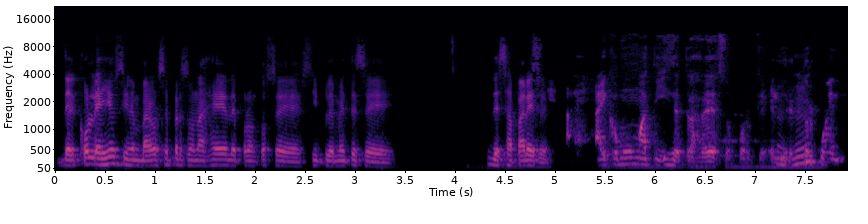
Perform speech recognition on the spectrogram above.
del, colegio, sin embargo ese personaje de pronto se, simplemente se desaparece. hay como un matiz detrás de eso, porque el director cuenta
